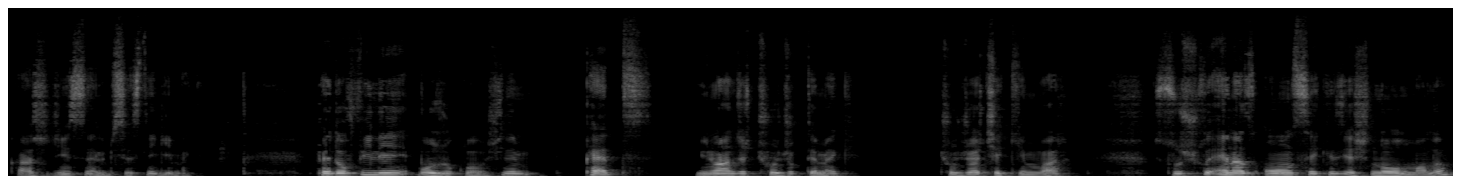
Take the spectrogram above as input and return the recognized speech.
Karşı cinsin elbisesini giymek. Pedofili bozukluğu. Şimdi pet Yunanca çocuk demek. Çocuğa çekim var. Suçlu en az 18 yaşında olmalı.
